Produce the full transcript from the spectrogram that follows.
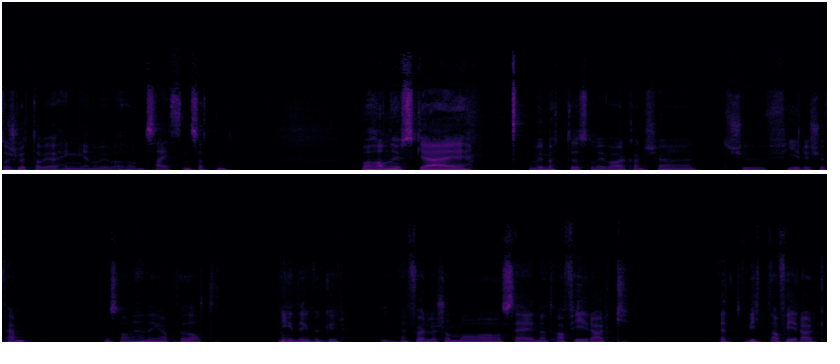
så slutta vi å henge når vi var sånn 16-17. Og han husker jeg Når vi møttes når vi var kanskje 24-25, så sa han Henning, jeg har prøvd alt. Ingenting funker. Mm. Jeg føler som å se inn et A4-ark. Et hvitt A4-ark.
